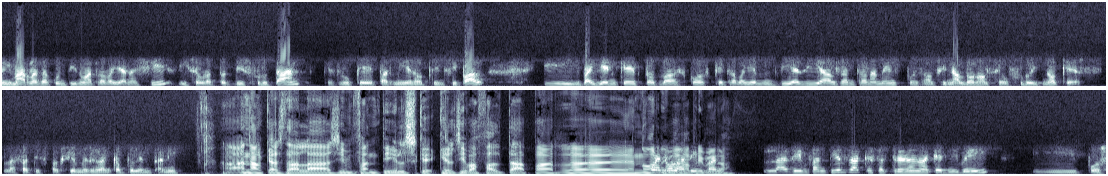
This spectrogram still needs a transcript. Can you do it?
animar-les a continuar treballant així i sobretot disfrutant, que és el que per mi és el principal, i veient que totes les coses que treballem dia a dia als entrenaments pues, al final dona el seu fruit, no? que és la satisfacció més gran que podem tenir. En el cas de les infantils, què, què els hi va faltar per eh, no bueno, arribar a la primera? Infant les infantils que s'estrenen a aquest nivell i pues,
